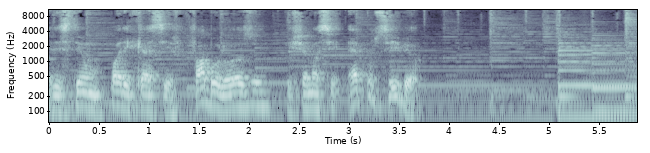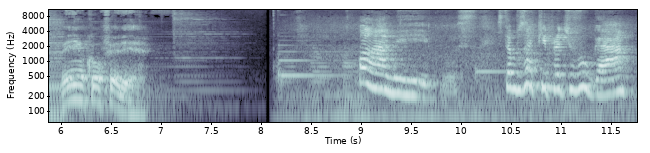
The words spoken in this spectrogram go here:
Eles têm um podcast fabuloso que chama-se É Possível. Venham conferir. Olá, amigos! Estamos aqui para divulgar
